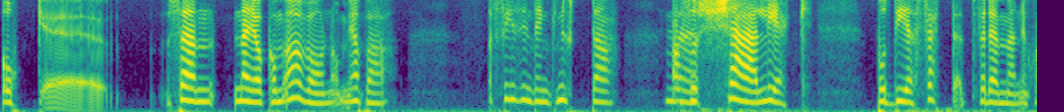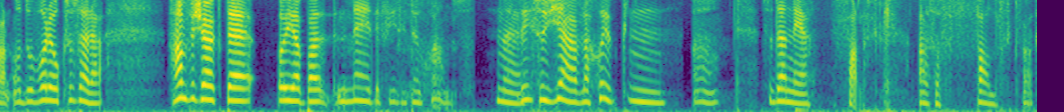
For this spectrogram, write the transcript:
och eh, sen när jag kom över honom, jag bara finns inte en gnutta Nej. alltså kärlek på det sättet för den människan. Och då var det också så här. Han försökte och jag bara nej det finns inte en chans. Nej. Det är så jävla sjukt. Mm. Ja. Så den är falsk. Alltså falsk fall.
